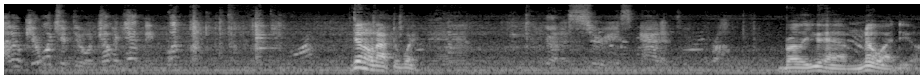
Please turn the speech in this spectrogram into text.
I don't care what you're doing. Come and get me. What the? Get on out the way. You got a serious attitude problem. Brother, you have no idea.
